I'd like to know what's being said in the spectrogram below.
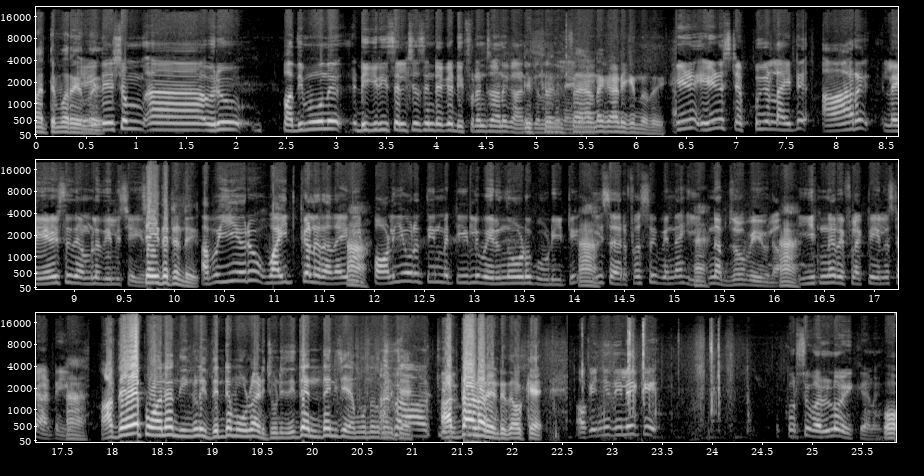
മാറ്റം പറയുന്നത്. ഏകദേശം ഒരു പതിമൂന്ന് ഡിഗ്രി സെൽഷ്യസിന്റെ ഒക്കെ ഡിഫറൻസ് ആണ് കാണിക്കുന്നത്? ആണ് കാണിക്കുന്നത്. ഏഴ് ഏഴ് സ്റ്റെപ്പുകളിലായിട്ട് ആറ് ലെയേഴ്സ് നമ്മൾ ഇതിൽ ചെയ്തു. ചെയ്തിട്ടുണ്ട്. അപ്പൊ ഈ ഒരു വൈറ്റ് കളർ അതായത് പോളിയോറത്തീൻ മെറ്റീരിയൽ വരുന്നതോട് കൂടിയിട്ട് ഈ സർഫസ് പിന്നെ ഹീറ്റിനെ അബ്സോർബ് ചെയ്യൂല. ഹീറ്റിനെ റിഫ്ലക്ട് ചെയ്യൽ സ്റ്റാർട്ട് ചെയ്യും. അതേപോലെ നിങ്ങൾ ഇതിന്റെ മുകളിൽ അടിച്ചുകൊണ്ടിരുന്നത് ഇത് എന്തെങ്കിലും ചെയ്യാൻ പോകുന്നത് കാണിച്ചേ? അതാണ് അറിയേണ്ടത്. ഓക്കെ. ഓക്കെ ഇനി ഇതിലേക്ക് കുറച്ച് വെള്ളം ഒഴിക്കുകയാണ് ഓ.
